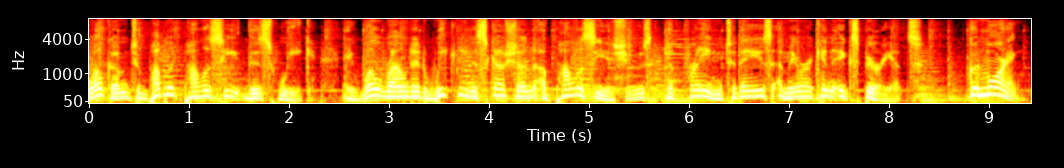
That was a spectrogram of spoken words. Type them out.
Welcome to Public Policy This Week, a well-rounded weekly discussion of policy issues that frame today's American experience. Good morning.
